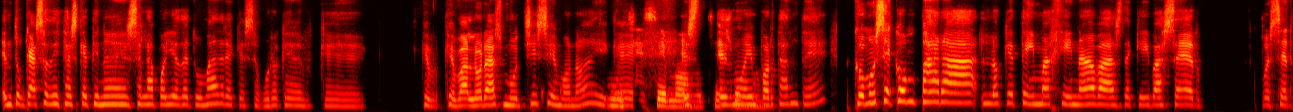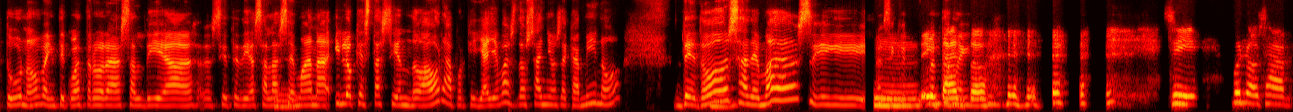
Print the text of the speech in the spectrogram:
en tu caso dices que tienes el apoyo de tu madre, que seguro que, que, valoras muchísimo, ¿no? Y que es, es, muy importante. ¿Cómo se compara lo que te imaginabas de que iba a ser pues ser tú, ¿no? 24 horas al día, 7 días a la semana, y lo que estás siendo ahora, porque ya llevas dos años de camino, de dos además, y así que tanto. sí, bueno, o sea,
